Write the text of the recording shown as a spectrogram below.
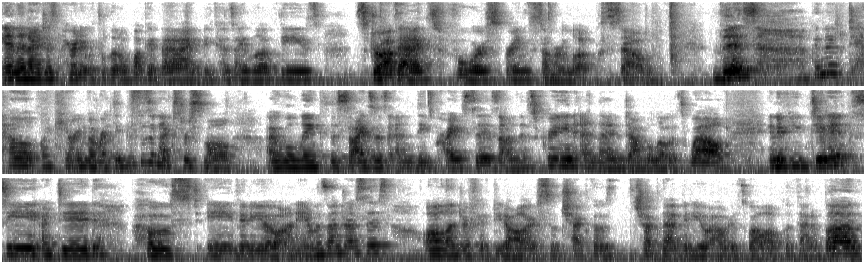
And then I just paired it with a little bucket bag because I love these straw bags for spring summer looks. So this, I'm gonna tell, I can't remember, I think this is an extra small. I will link the sizes and the prices on the screen and then down below as well. And if you didn't see, I did post a video on Amazon dresses, all under $50. So check those, check that video out as well. I'll put that above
